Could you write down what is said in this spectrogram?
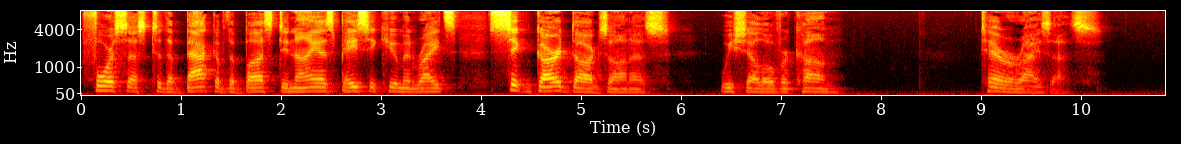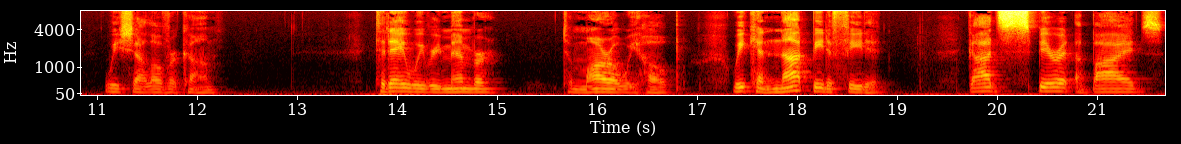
Force us to the back of the bus, deny us basic human rights, sic guard dogs on us, we shall overcome. Terrorize us, we shall overcome. Today we remember Tomorrow we hope. We cannot be defeated. God's Spirit abides,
